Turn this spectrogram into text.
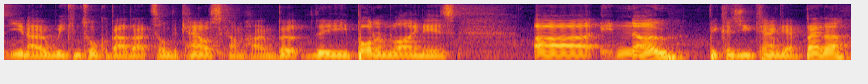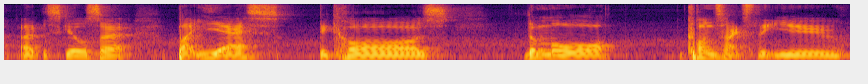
you know we can talk about that till the cows come home. But the bottom line is. Uh, no, because you can get better at the skill set. But yes, because the more contacts that you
